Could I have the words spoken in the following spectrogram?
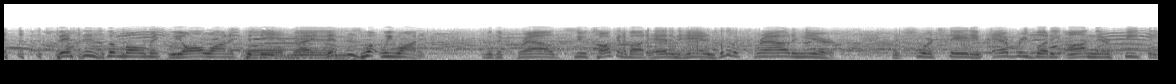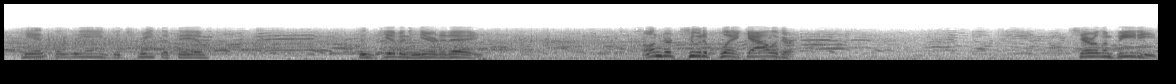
this is the moment we all wanted to be Oh, in, right? This is what we wanted. with the crowd, Sue, talking about head and hands. Look at the crowd here at Shuart Stadium. Everybody on their feet. They can't believe the treat that they have been given here today. Under two to play, Gallagher. Cheryl Beatties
